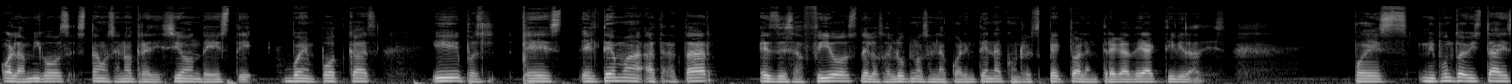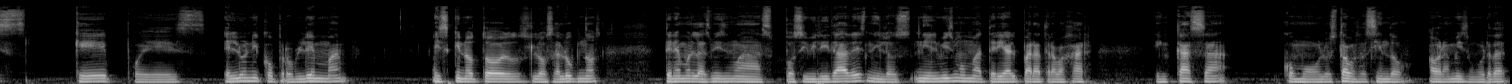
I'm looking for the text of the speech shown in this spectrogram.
Hola amigos, estamos en otra edición de este buen podcast y pues es el tema a tratar es desafíos de los alumnos en la cuarentena con respecto a la entrega de actividades. Pues mi punto de vista es que pues el único problema es que no todos los alumnos tenemos las mismas posibilidades ni los ni el mismo material para trabajar en casa como lo estamos haciendo ahora mismo, ¿verdad?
